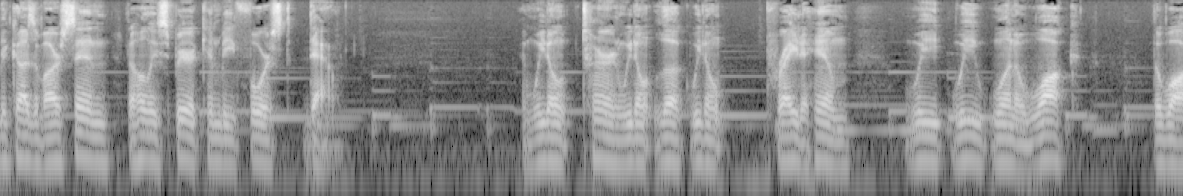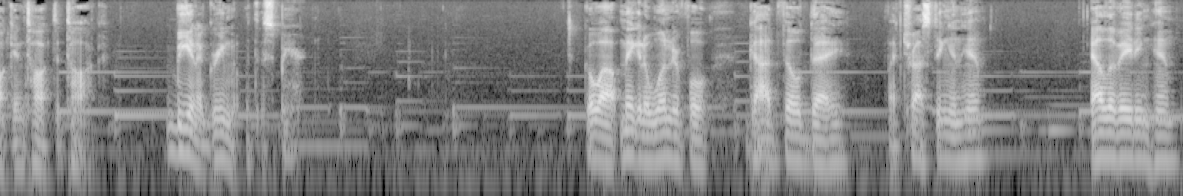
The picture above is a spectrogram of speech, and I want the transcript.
Because of our sin, the Holy Spirit can be forced down. And we don't turn, we don't look, we don't pray to Him. We, we want to walk the walk and talk the talk. Be in agreement with the Spirit. Go out, make it a wonderful, God filled day by trusting in Him elevating Him,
